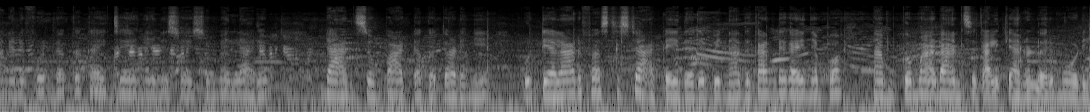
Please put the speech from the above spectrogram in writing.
അങ്ങനെ ഫുഡൊക്കെ കഴിച്ചു കഴിഞ്ഞതിന് ശേഷം എല്ലാവരും ഡാൻസും പാട്ടൊക്കെ തുടങ്ങി. കുട്ടികളാണ് ഫസ്റ്റ് സ്റ്റാർട്ട് ചെയ്തത്. പിന്നെ അത് കണ്ടു കഴിഞ്ഞപ്പോൾ നമുക്കും ആ ഡാൻസ് കളിക്കാനുള്ള ഒരു മൂടി.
